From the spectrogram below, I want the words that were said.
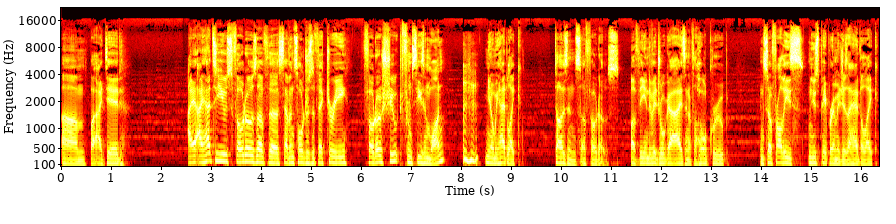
Um, but I did. I, I had to use photos of the Seven Soldiers of Victory photo shoot from season one. Mm-hmm. You know, we had like dozens of photos of the individual guys and of the whole group. And so for all these newspaper images, I had to like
